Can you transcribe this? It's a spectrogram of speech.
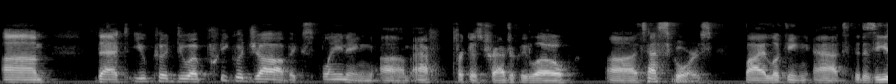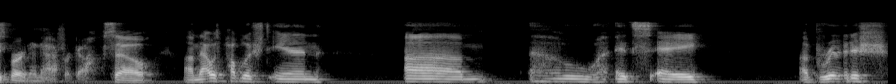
um, that you could do a pretty good job explaining um, Africa's tragically low uh, test scores by looking at the disease burden in Africa. So um, that was published in um, oh, it's a a British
